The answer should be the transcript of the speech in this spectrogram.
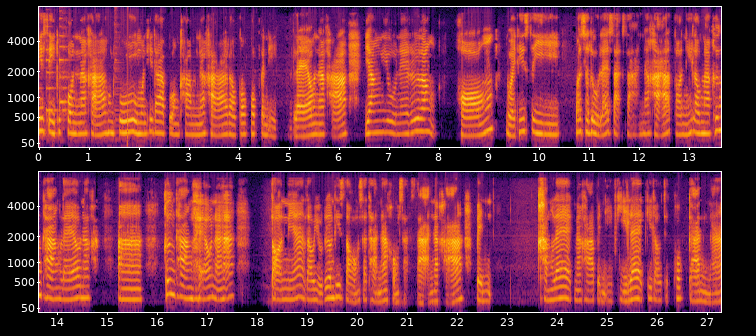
ที่ 4 ทุกคนนะคะ คุณครูมนทิดาพวงคำนะคะ เราก็พบกันอีกแล้วนะคะ ยังอยู่ในเรื่องของหน่วยที่ 4 วัสดุและสสารนะคะ ตอนนี้เรามาครึ่งทางแล้วนะคะอ่าครึ่งทางแล้วนะตอนนี้เราอยู่เรื่องที่ 2 สถานะของสสารนะคะ เป็นครั้งแรกนะคะ เป็น EP แรกที่เราจะพบกันนะ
